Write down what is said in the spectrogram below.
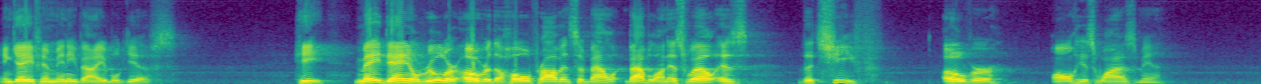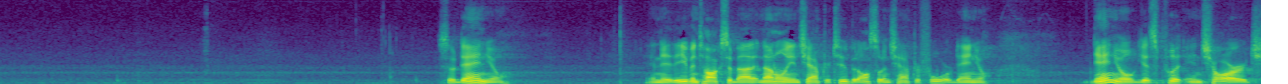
and gave him many valuable gifts. He made Daniel ruler over the whole province of Babylon as well as the chief over all his wise men. So Daniel And it even talks about it not only in chapter 2, but also in chapter 4 of Daniel. Daniel gets put in charge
